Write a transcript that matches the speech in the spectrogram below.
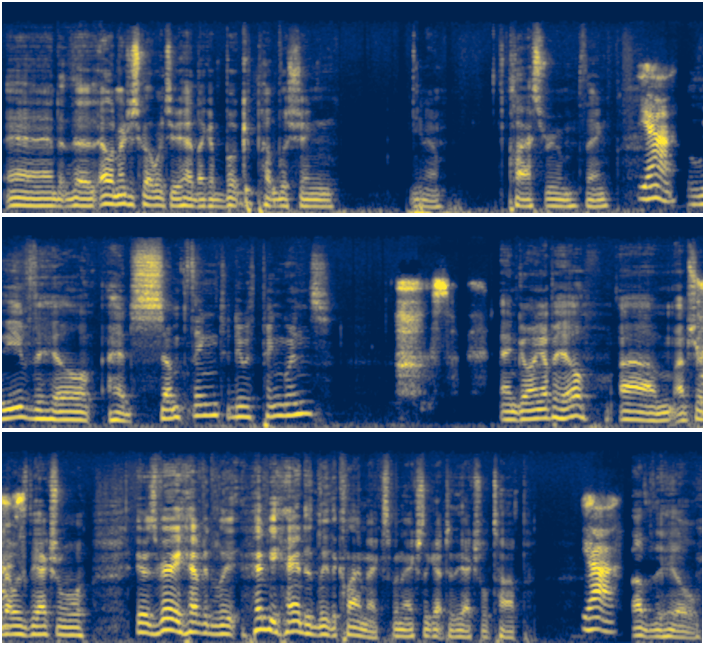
And the elementary school I went to had like a book publishing, you know, classroom thing. yeah believe the hill had something to do with penguins So- bad. and going up a hill. Um, I'm sure that was the actual. It was very heavily, heavy-handedly the climax when they actually got to the actual top yeah of the hill,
